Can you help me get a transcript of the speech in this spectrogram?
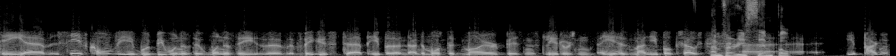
the uh, Steve Covey would be one of the one of the uh, biggest uh, people and, and, the most admired business leaders, and he has many books out. And very uh, simple. pardon?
